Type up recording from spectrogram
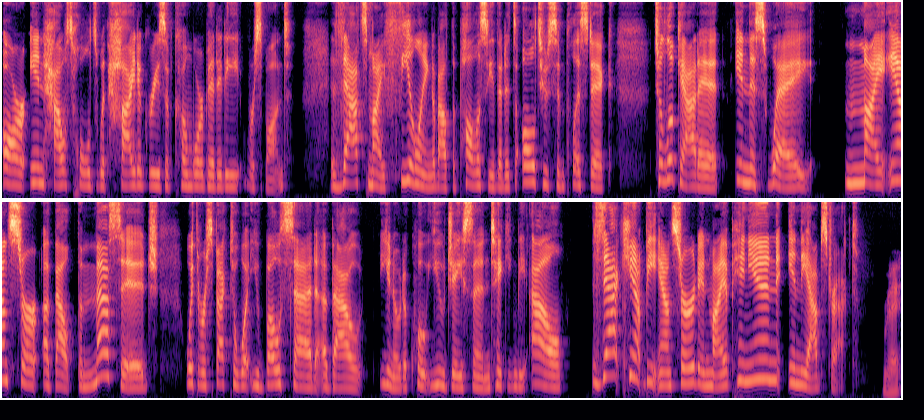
are in households with high degrees of comorbidity, respond. That's my feeling about the policy that it's all too simplistic to look at it in this way. My answer about the message with respect to what you both said about, you know, to quote you, Jason, taking the L, that can't be answered, in my opinion, in the abstract. Right.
